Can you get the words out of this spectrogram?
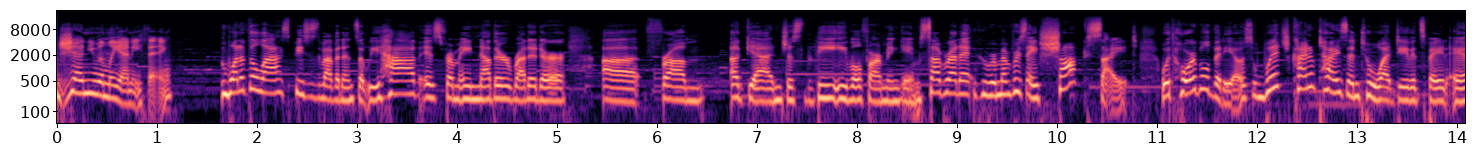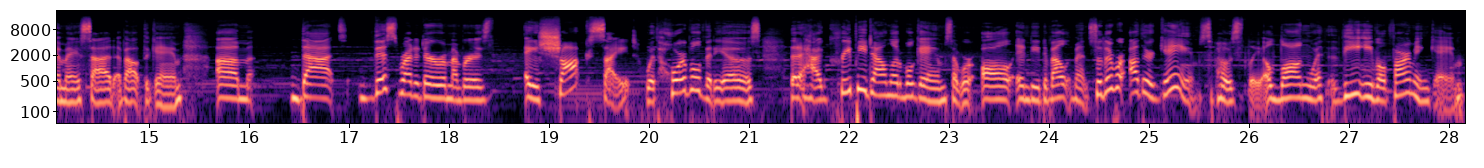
Genuinely anything. one of the last pieces of evidence that we have is from another redditor uh, from again just the evil farming game subreddit who remembers a shock site with horrible videos which kind of ties into what david spade ama said about the game um, that this redditor remembers a shock site with horrible videos that it had creepy downloadable games that were all indie development. So there were other games supposedly along with the evil farming game.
